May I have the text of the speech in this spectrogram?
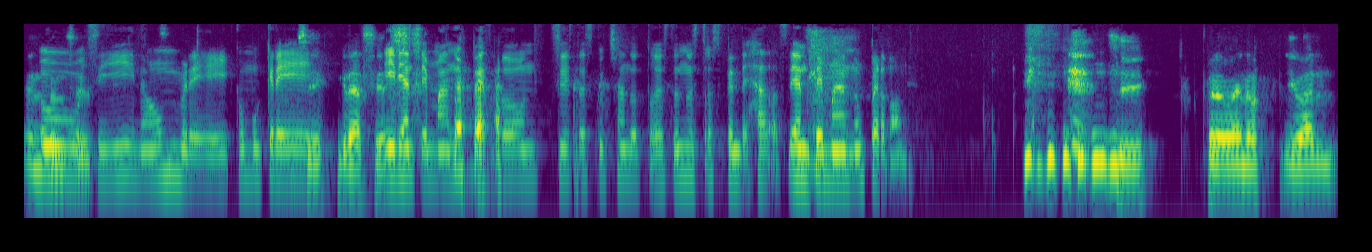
Uy, sí, no, hombre, ¿cómo cree? sí, gracias. Y de antemano, perdón, si está escuchando todo esto, nuestras pendejadas. De antemano, perdón. Sí, pero bueno, igual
